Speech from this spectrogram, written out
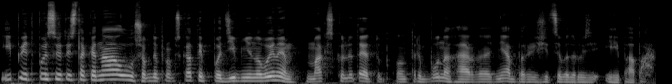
І підписуйтесь на канал, щоб не пропускати подібні новини. Макс Колюте, тут трибуна. Гарного дня, бережіть себе, друзі, і па-па.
